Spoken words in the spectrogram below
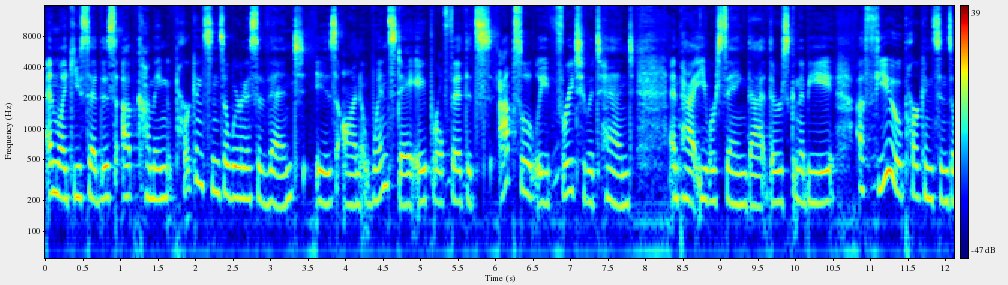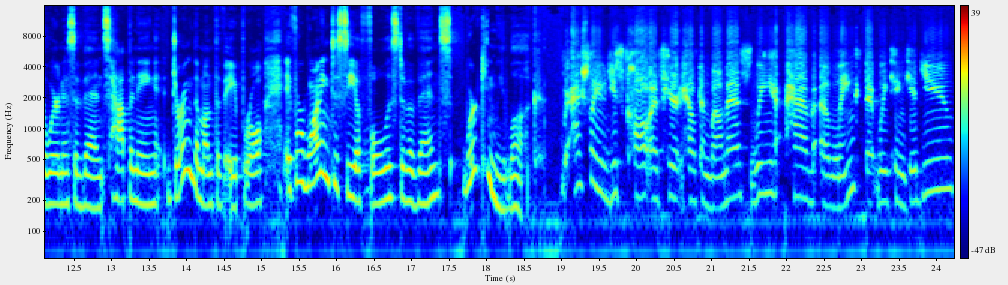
And like you said this upcoming parkinson's awareness event is on wednesday april 5th it's absolutely free to attend. And pat you were saying that there's going to be a few parkinson's awareness events happening happening during the month of April. If we're wanting to see a full list of events, where can we look? actually just call us here at Health and Wellness. We have a link that we can give you.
